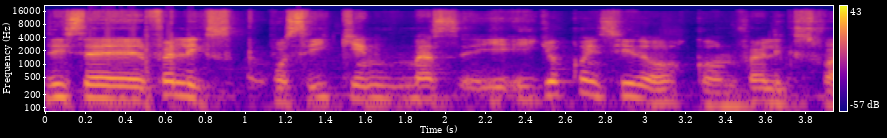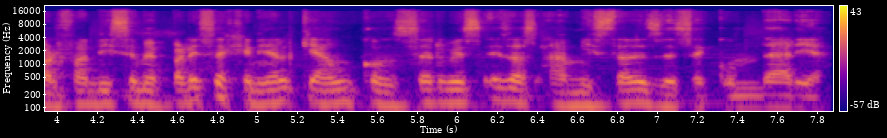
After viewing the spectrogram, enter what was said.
Dice Félix, pues sí, ¿quién más? Y, y yo coincido con Félix Farfán. Dice, me parece genial que aún conserves esas amistades de secundaria.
